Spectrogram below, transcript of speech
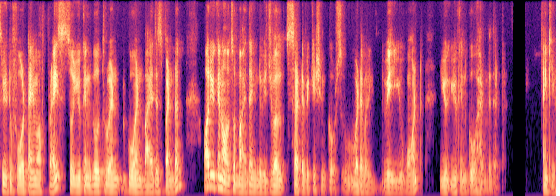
three to four time of price. So you can go through and go and buy this bundle, or you can also buy the individual certification course, whatever way you want, you, you can go ahead with it. Thank you.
